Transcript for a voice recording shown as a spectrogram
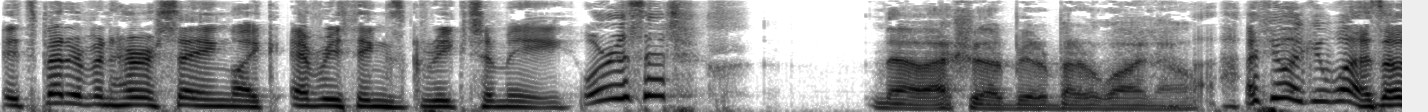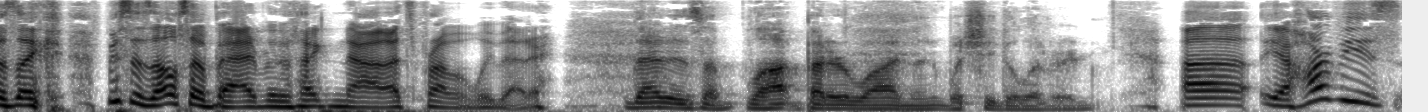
It's better than her saying like everything's Greek to me, or is it? No, actually, that'd be a better line now. I feel like it was. I was like, this is also bad, but it's like, no, that's probably better. That is a lot better line than what she delivered. Uh, yeah, Harvey's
